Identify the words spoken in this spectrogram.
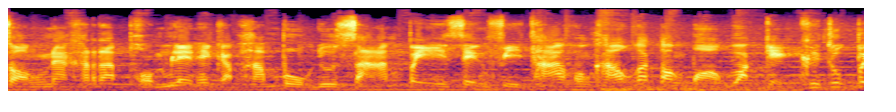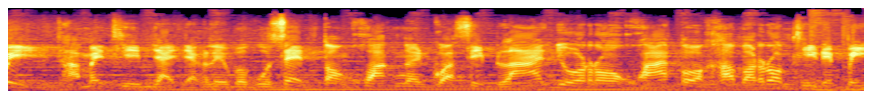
ซองนะครับผมเล่นให้กับฮัมบูร์กอยู่3 ปี ซึ่งฝีเท้าของเขาก็ต้องบอกว่าเก่งขึ้นทุกปีทำให้ทีมใหญ่อย่างเลเวอร์คูเซ่นต้องควักเงินกว่า 10 ล้านยูโรคว้าตัวเขามาร่วมทีมในปี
